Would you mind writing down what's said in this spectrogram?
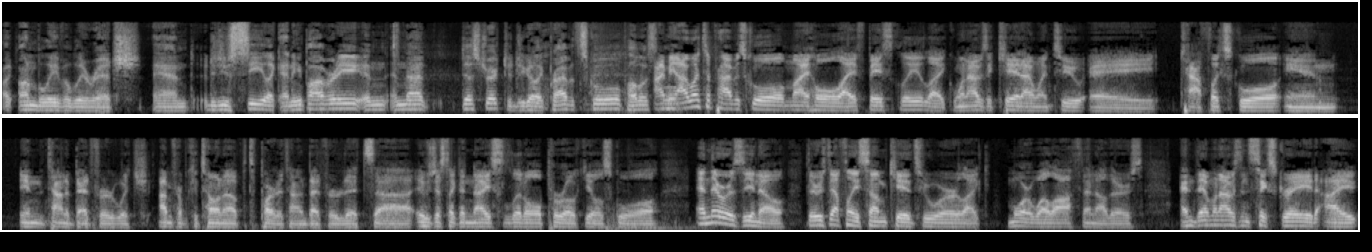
like, unbelievably rich. And did you see like any poverty in, in that district? Did you go like private school, public school? I mean, I went to private school my whole life, basically. Like when I was a kid, I went to a Catholic school in in the town of Bedford, which I'm from Katonah. It's part of the town of Bedford. It's uh, it was just like a nice little parochial school, and there was you know there was definitely some kids who were like more well off than others. And then when I was in sixth grade, I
